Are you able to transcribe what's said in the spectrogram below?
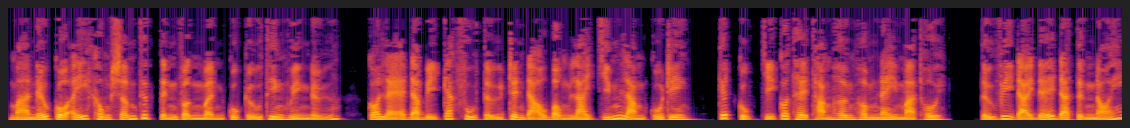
Mà nếu cô ấy không sớm thức tỉnh vận mệnh của cửu thiên huyền nữ, có lẽ đã bị các phu tử trên đảo Bồng Lai chiếm làm của riêng, kết cục chỉ có thê thảm hơn hôm nay mà thôi. Tử vi đại đế đã từng nói,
